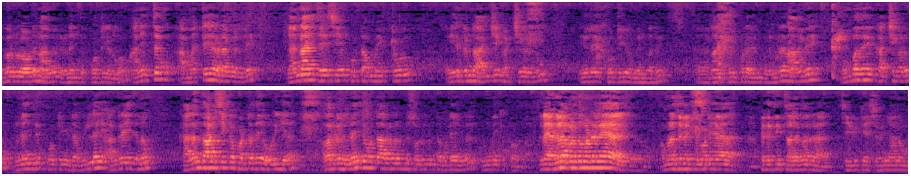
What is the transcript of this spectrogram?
இவர்களோடு நாங்கள் இணைந்து போட்டியிடுவோம். அனைத்தும் மற்ற இடங்களிலே ஜனநாயக தேசிய கூட்டமைப்பு இருக்கின்ற அஞ்சு கட்சிகளிலும் இதிலே போட்டியிடும் என்பது நான் குறிப்பிட விரும்புகின்றேன். ஆகவே ஒன்பது கட்சிகளும் இணைந்து போட்டியிடவில்லை. அன்றைய தினம் கலந்தாலோசிக்கப்பட்டதே ஒழிய அவர்கள் இணைந்து விட்டார்கள் என்று சொல்லுகின்ற விடயங்கள் உண்மைக்கு புறம்பார் இல்ல எங்களை பொறுத்த மட்டுமே தமிழக கட்சியினுடைய பிரதி தலைவர் சி. வி. கே. சிவஞானம்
